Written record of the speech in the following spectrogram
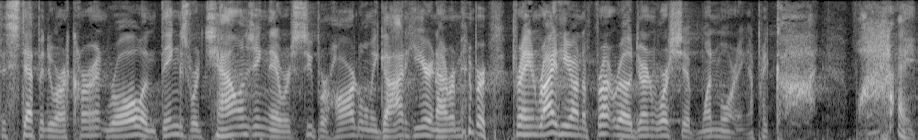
to step into our current role. And things were challenging. They were super hard when we got here. And I remember praying right here on the front row during worship one morning. I prayed, God, why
